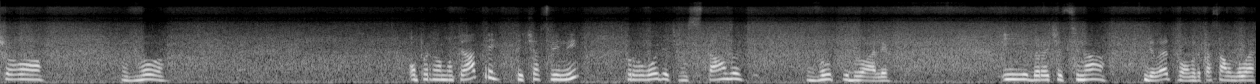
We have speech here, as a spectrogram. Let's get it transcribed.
Що в оперному театрі під час війни проводять вистави в підвалі. І, до речі, ціна білету по-моєму, така сама була,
